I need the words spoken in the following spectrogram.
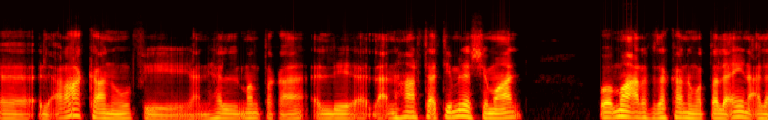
آه، العراق كانوا في يعني هالمنطقة اللي الأنهار تأتي من الشمال وما أعرف إذا كانوا مطلعين على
